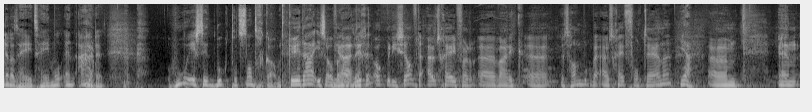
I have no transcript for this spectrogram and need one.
En dat heet Hemel en Aarde. Hoe is dit boek tot stand gekomen? Kun je daar iets over Ja, uitleggen? dit, ook bij diezelfde uitgever eh, waar ik eh, het handboek bij uitgeef, Fontaine. Ja, Ehm, en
